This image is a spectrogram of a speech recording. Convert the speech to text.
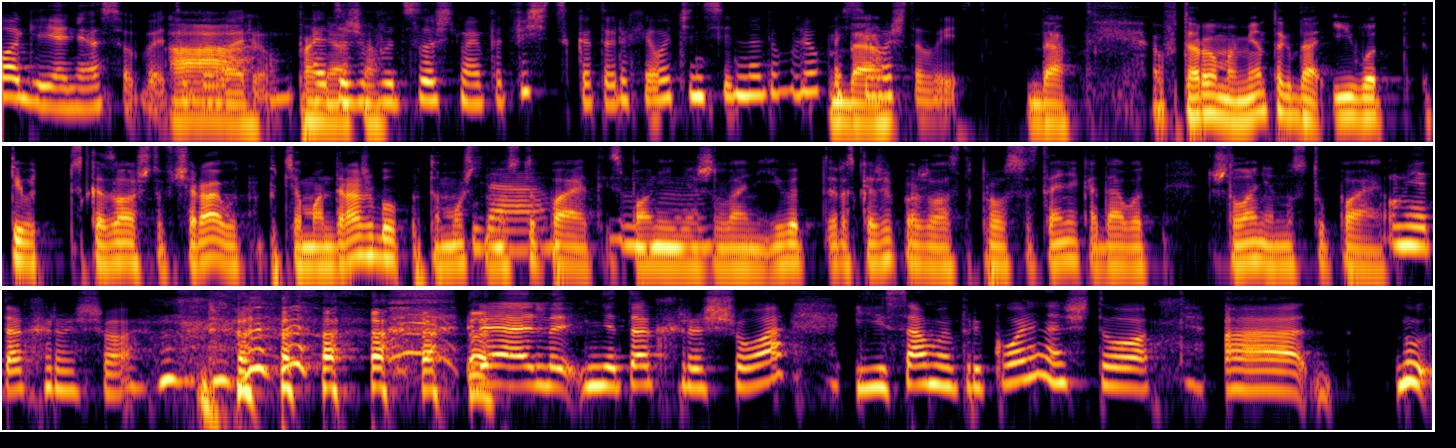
блоге, я не особо это а, говорю. Понятно. Это же будут слушать мои подписчицы, которых я очень сильно люблю. Спасибо, да. что вы есть. Да. Второй момент тогда, и вот ты вот сказала, что вчера вот у тебя мандраж был, потому что да. наступает исполнение mm-hmm. желаний. И вот расскажи, пожалуйста, про состояние, когда вот желание наступает. У меня так хорошо. Реально, мне так хорошо. И самое прикольное, что а, ну,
